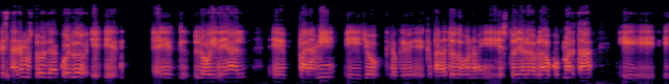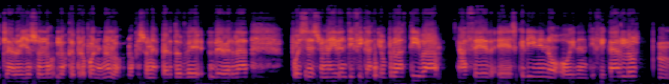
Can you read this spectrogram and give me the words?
estaremos todos de acuerdo. y eh, lo ideal eh, para mí, y yo creo que, para todos, bueno, y esto ya lo he hablado con Marta, y, claro, ellos son los, que proponen, ¿no? Los, que son expertos de, de, verdad, pues es una identificación proactiva, hacer eh, screening o, identificarlos mm,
